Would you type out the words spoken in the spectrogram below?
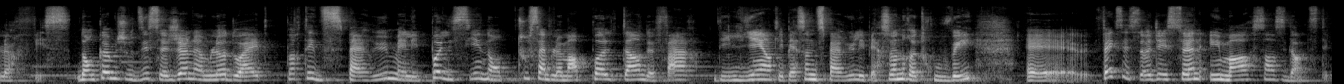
leur fils. Donc, comme je vous dis, ce jeune homme-là doit être porté disparu, mais les policiers n'ont tout simplement pas le temps de faire des liens entre les personnes disparues, les personnes retrouvées. Euh, fait que c'est ça, Jason est mort sans identité.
